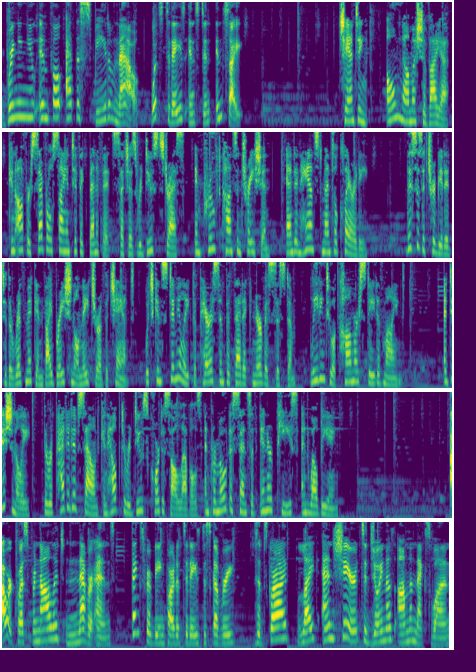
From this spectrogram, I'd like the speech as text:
bringing you info at the speed of now. What's today's instant insight? Chanting Om Namah Shivaya can offer several scientific benefits such as reduced stress, improved concentration, and enhanced mental clarity. This is attributed to the rhythmic and vibrational nature of the chant, which can stimulate the parasympathetic nervous system, leading to a calmer state of mind. Additionally, the repetitive sound can help to reduce cortisol levels and promote a sense of inner peace and well-being. Our quest for knowledge never ends. Thanks for being part of today's discovery. Subscribe, like, and share to join us on the next one.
